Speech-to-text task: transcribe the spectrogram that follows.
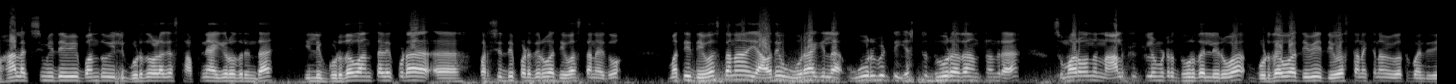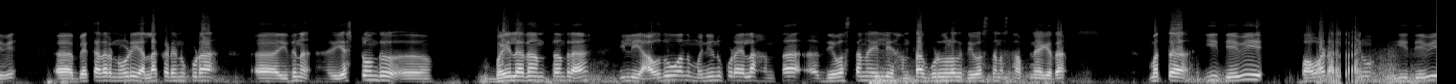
ಮಹಾಲಕ್ಷ್ಮೀ ದೇವಿ ಬಂದು ಇಲ್ಲಿ ಗುಡದೊಳಗೆ ಸ್ಥಾಪನೆ ಆಗಿರೋದ್ರಿಂದ ಇಲ್ಲಿ ಗುಡದವ ಅಂತೇಳಿ ಕೂಡ ಪ್ರಸಿದ್ಧಿ ಪಡೆದಿರುವ ದೇವಸ್ಥಾನ ಇದು. ಮತ್ತೆ ಈ ದೇವಸ್ಥಾನ ಯಾವುದೇ ಊರಾಗಿಲ್ಲ, ಊರ್ ಬಿಟ್ಟು ಎಷ್ಟು ದೂರ ಅದ ಅಂತಂದ್ರ ಸುಮಾರು ಒಂದು ನಾಲ್ಕು ಕಿಲೋಮೀಟರ್ ದೂರದಲ್ಲಿರುವ ಗುಡದವ ದೇವಿ ದೇವಸ್ಥಾನಕ್ಕೆ ನಾವು ಇವತ್ತು ಬಂದಿದ್ದೀವಿ. ಬೇಕಾದ್ರೆ ನೋಡಿ ಎಲ್ಲ ಕಡೆನೂ ಕೂಡ ಇದನ್ನ ಎಷ್ಟೊಂದು ಬಯಲದ ಅಂತಂದ್ರ ಇಲ್ಲಿ ಯಾವುದೋ ಒಂದು ಮನಿನೂ ಕೂಡ ಇಲ್ಲ. ಅಂತ ದೇವಸ್ಥಾನ ಇಲ್ಲಿ ಅಂತ ಗುಡದೊಳಗೆ ದೇವಸ್ಥಾನ ಸ್ಥಾಪನೆ ಆಗ್ಯದ. ಮತ್ತ ಈ ದೇವಿ ಪವಾಡ ಈ ದೇವಿ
